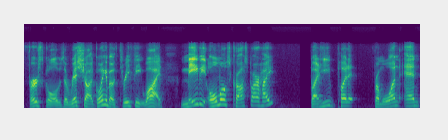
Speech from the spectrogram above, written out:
first goal was a wrist shot going about three feet wide, maybe almost crossbar height, but he put it from one end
